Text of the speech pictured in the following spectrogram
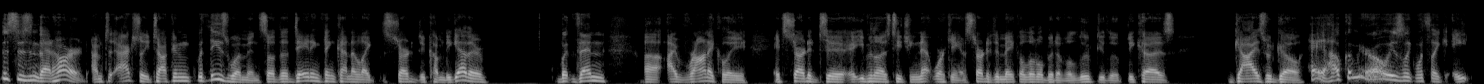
this isn't that hard. I'm t- actually talking with these women. So the dating thing kind of like started to come together but then uh, ironically it started to even though i was teaching networking it started to make a little bit of a loop-de-loop because guys would go, "Hey, how come you're always like with like eight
